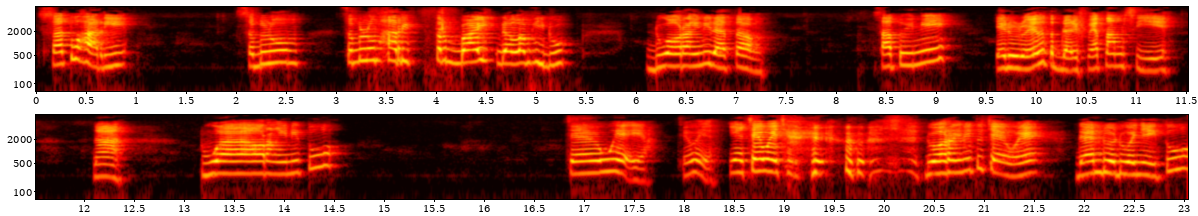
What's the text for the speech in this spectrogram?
satu hari sebelum sebelum hari terbaik dalam hidup dua orang ini datang. Satu ini ya dua-duanya tetap dari Vietnam sih. Nah dua orang ini tuh cewek ya? Cewek ya? Ya cewek cewek. Dua orang ini tuh cewek dan dua-duanya itu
